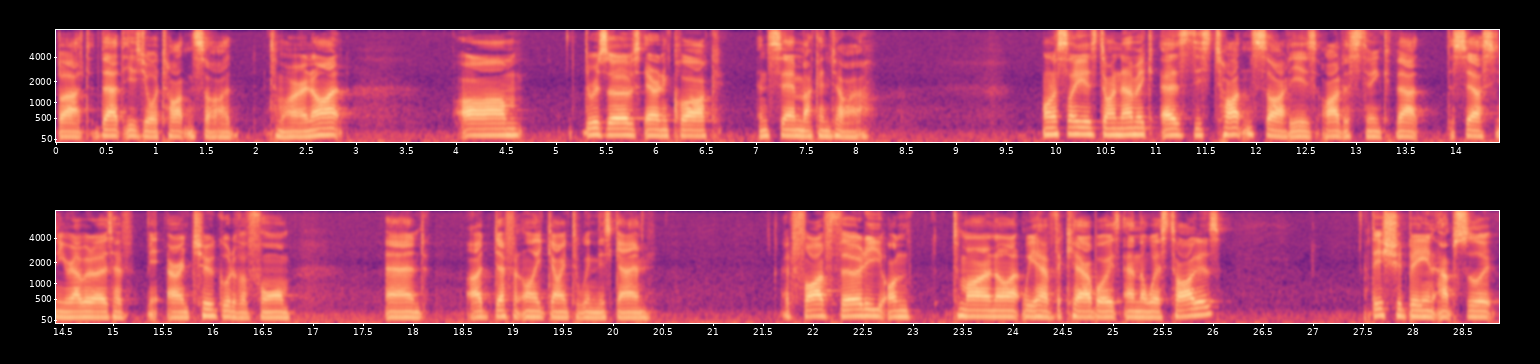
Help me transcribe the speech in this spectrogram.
but that is your Titan side tomorrow night. Um, the reserves, Aaron Clark and Sam McIntyre. Honestly, as dynamic as this Titan side is, I just think that the South Sydney Rabbitohs have been, are in too good of a form, and are definitely going to win this game. At 5:30 on tomorrow night, we have the Cowboys and the West Tigers. This should be an absolute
